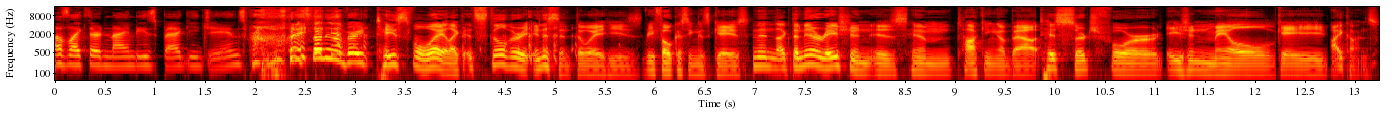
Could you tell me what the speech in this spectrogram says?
of like their 90s baggy jeans, probably. It's done in a very tasteful way. Like it's still very innocent the way he's refocusing his gaze. And then like the narration is him talking about his search for Asian male gay icons.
